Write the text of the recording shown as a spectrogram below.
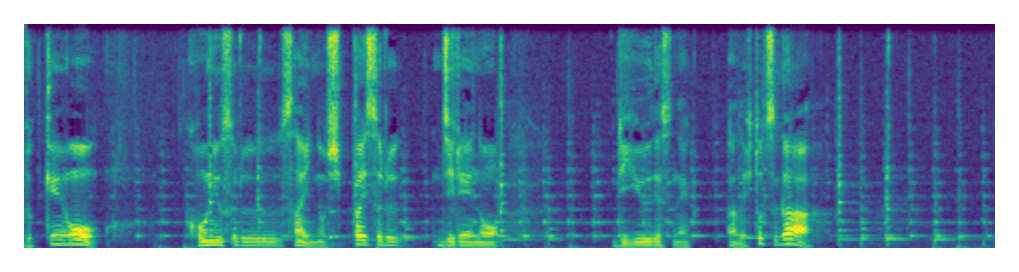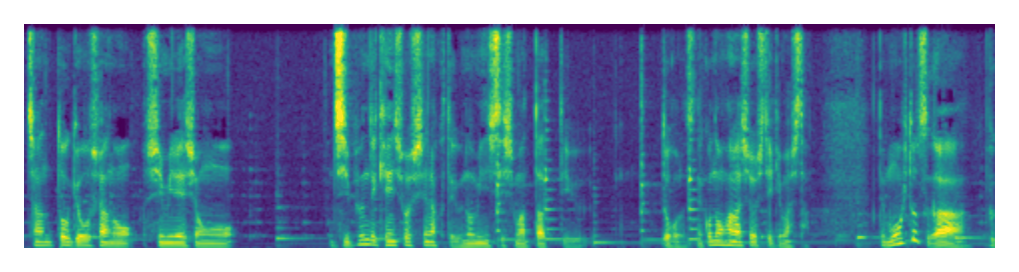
物件を購入する際の失敗する事例の理由ですね。あの一つがちゃんと業者のシミュレーションを自分で検証してなくて鵜呑みにしてしまったっていうところですね。このお話をしてきました。でもう一つが物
